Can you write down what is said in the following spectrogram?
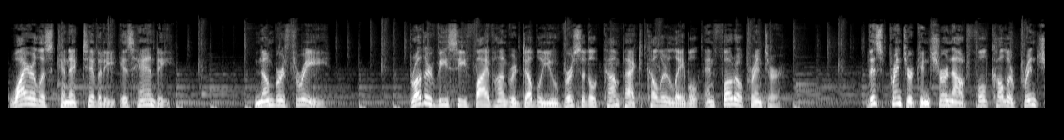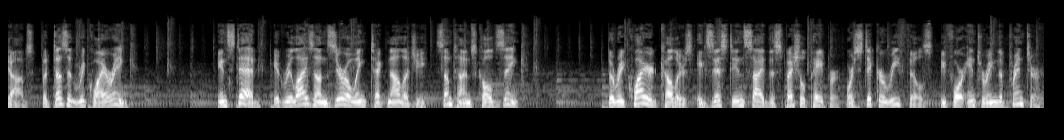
Wireless connectivity is handy. Number 3. Brother VC500W Versatile Compact Color Label and Photo Printer. This printer can churn out full color print jobs but doesn't require ink. Instead, it relies on zero ink technology, sometimes called ZINK. The required colors exist inside the special paper or sticker refills before entering the printer.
